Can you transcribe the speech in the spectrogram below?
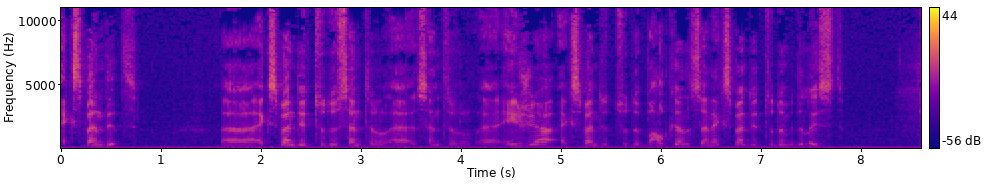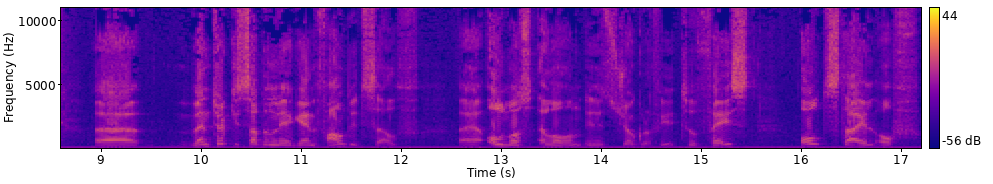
expanded, uh, expanded to the Central, uh, Central Asia, expanded to the Balkans, and expanded to the Middle East. when Turkey suddenly again found itself almost alone in its geography to face old style of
